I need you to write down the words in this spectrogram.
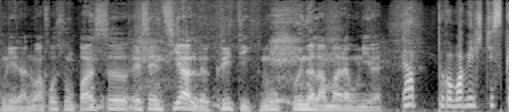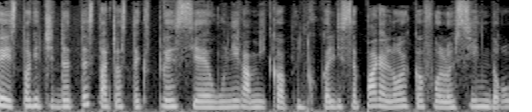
unirea, nu? A fost un pas uh, esențial, critic, nu? Până la Marea Unire. Da, probabil știți că istoricii detestă această expresie unirea mică, pentru că li se pare lor că folosind-o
